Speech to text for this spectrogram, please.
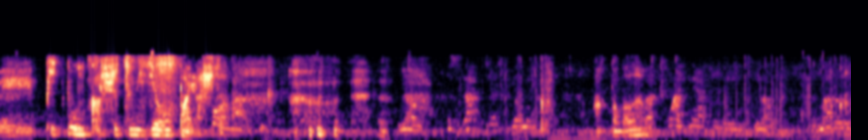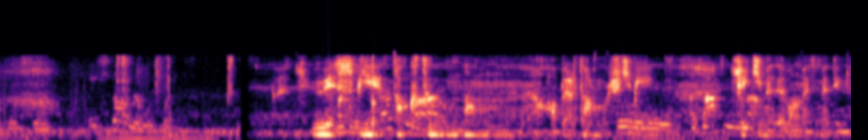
ve Pitbull karşıtı video paylaştı. Akbabalığa bak. USB'ye taktığımdan haberdarmış gibi çekime devam etmediğimden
